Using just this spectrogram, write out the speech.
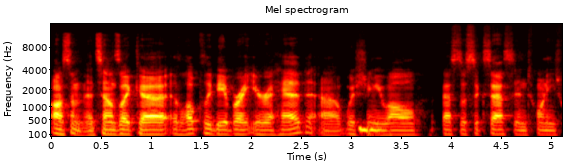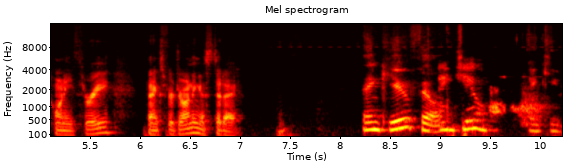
Awesome. It sounds like uh, it'll hopefully be a bright year ahead. Uh, wishing mm-hmm. you all best of success in 2023. Thanks for joining us today. Thank you, Phil. Thank you. Thank you.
